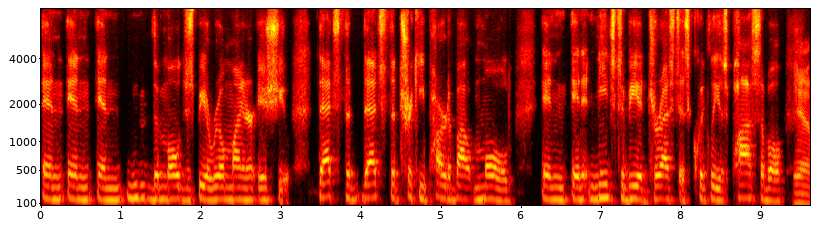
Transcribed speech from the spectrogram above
and and and the mold just be a real minor issue. That's the that's the tricky part about mold and and it needs to be addressed as quickly as possible. Yeah.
